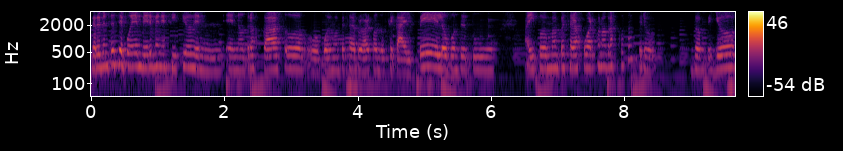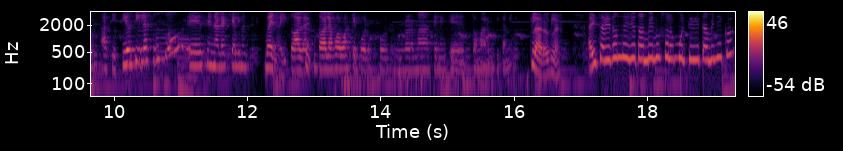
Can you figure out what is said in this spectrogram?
De repente se pueden ver beneficios en, en otros casos o podemos empezar a probar cuando se cae el pelo, ponte tú, ahí podemos empezar a jugar con otras cosas, pero donde yo así sí o sí las uso es en alergia alimentaria. Bueno, y todas las, todas las guaguas que por, por norma tienen que tomar vitaminas. Claro, claro. Ahí sabéis dónde yo también uso los multivitamínicos.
